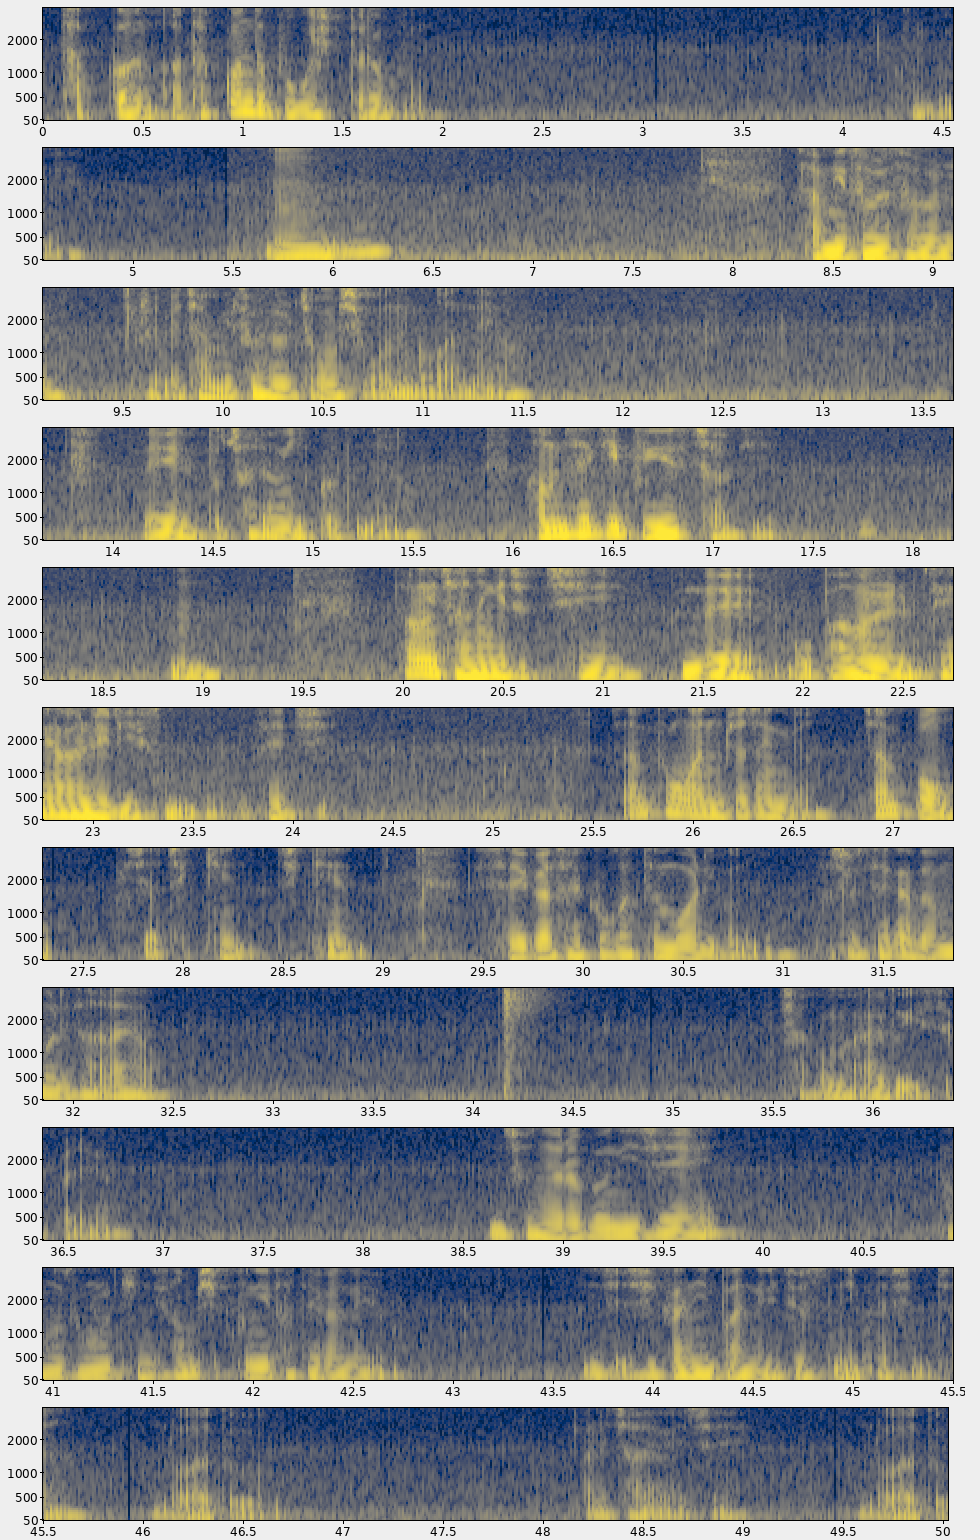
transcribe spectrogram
탑건, 아 탑건도 보고 싶더라고. 궁금해. 음. 잠이 솔솔. 그러게 잠이 솔솔 조금씩 오는 것 같네요. 내일 또 촬영이 있거든요. 함세기 vs 자기. 음. 당연히 자는 게 좋지. 근데 뭐 밤을 새야 할 일이 있으면 새지. 짬뽕 아니면 짜장면? 짬뽕. 피자 치킨 치킨. 새가 살 것 같은 머리군요. 사실 새가 몇 마리 살아요. 자고만 알도 있을걸요. 전 여러분 이제 방송을 킨지 30분이 다 돼가네요. 이제 시간이 많이 늦었으니까 진짜 로아도 빨리 자요 이제. 로아도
